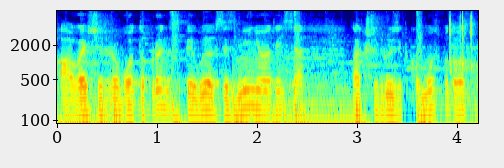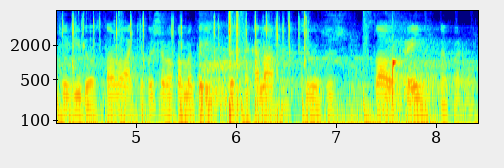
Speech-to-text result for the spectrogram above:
а ввечері робота. В принципі, буде все змінюватися. Так що, друзі, кому сподобалось таке відео, ставте лайки, пишемо коментарі, підписуйтесь на канал. Всім зустріч. Слава Україні! та перемоги!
